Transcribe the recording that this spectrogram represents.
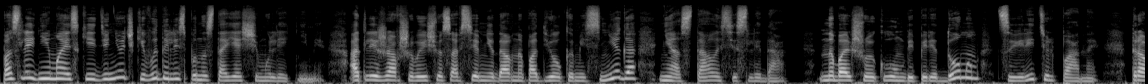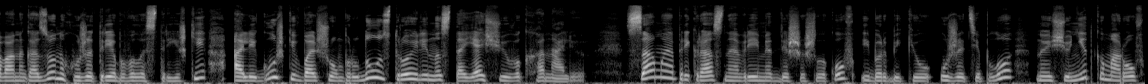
Последние майские денечки выдались по-настоящему летними. От лежавшего еще совсем недавно под елками снега не осталось и следа. На большой клумбе перед домом цвели тюльпаны. Трава на газонах уже требовала стрижки, а лягушки в большом пруду устроили настоящую вакханалию. Самое прекрасное время для шашлыков и барбекю. Уже тепло, но еще нет комаров.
